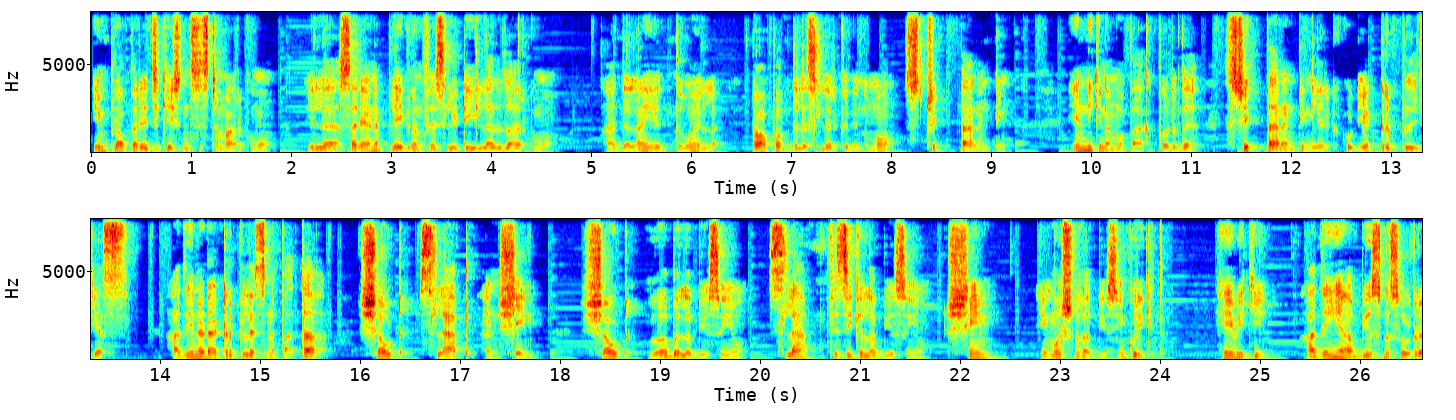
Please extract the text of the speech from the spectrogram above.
இம்ப்ராப்பர் எஜுகேஷன் சிஸ்டமாக இருக்குமோ? இல்லை சரியான ப்ளே கிரவுண்ட் ஃபெசிலிட்டி இல்லாததாக இருக்குமோ? அதெல்லாம் எதுவும் இல்லை. டாப் ஆஃப் த லிஸ்ட்டில் இருக்குது என்னமோ ஸ்ட்ரிக்ட் பேரண்டிங் இன்றைக்கி நம்ம பார்க்க போகிறது ஸ்ட்ரிக்ட் பேரண்டிங்கில் இருக்கக்கூடிய ட்ரிப்பிள் எஸ் அது என்னடா ட்ரிப்பிள் எஸ்னு பார்த்தா shout slap and shame shout verbal அப்யூஸையும் ஸ்லாப் ஃபிசிக்கல் அப்யூஸையும் ஷேம் எமோஷனல் அப்யூஸையும் குறிக்குது. ஹே விக்கி அதையும் அப்யூஸ்னு சொல்கிற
